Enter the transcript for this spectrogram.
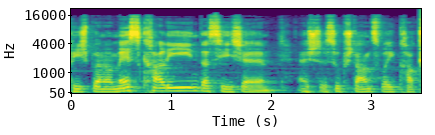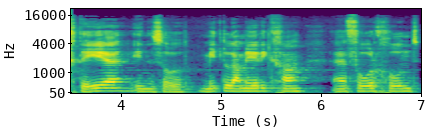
Beispiel noch Mescalin, das ist, äh, eine Substanz, die in Kakteen in so Mittelamerika äh, vorkommt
